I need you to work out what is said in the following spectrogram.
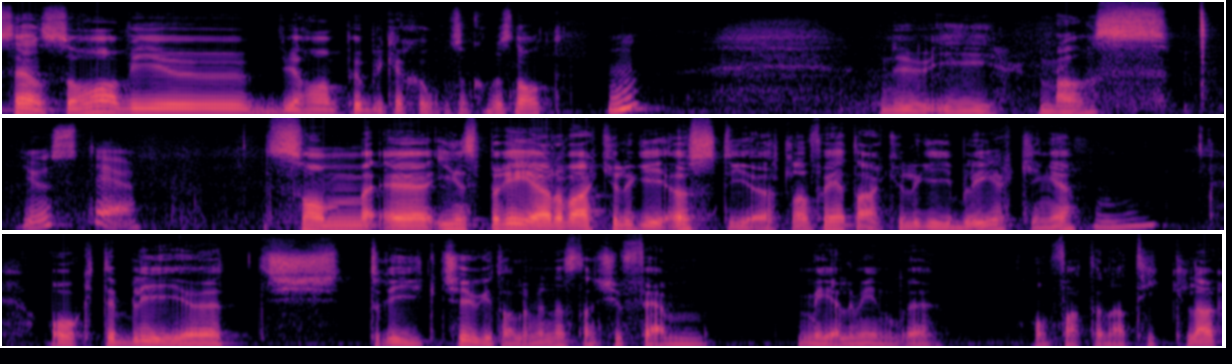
Sen så har vi ju vi har en publikation som kommer snart. Nu i mars. Just det. Som är inspirerad av arkeologi Östergötland, får heta Arkeologi Blekinge. Och det blir ju ett drygt 20-tal, men nästan 25 mer eller mindre omfattande artiklar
